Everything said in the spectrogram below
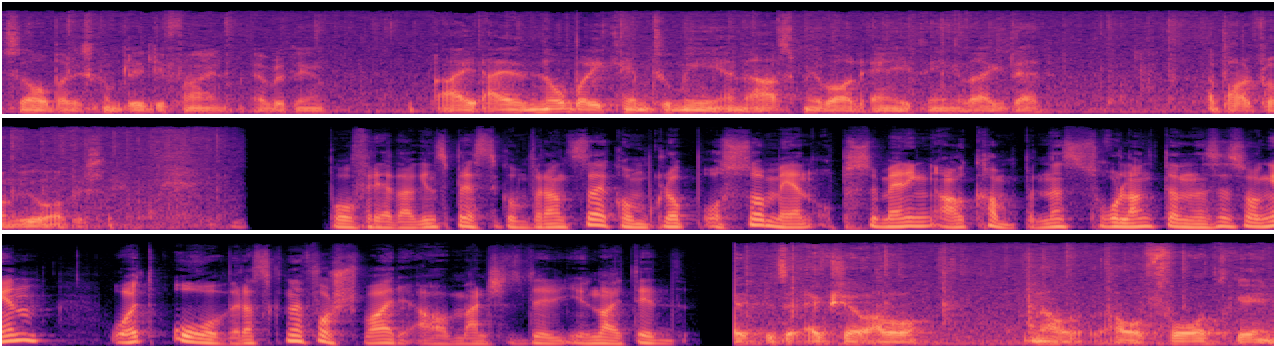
so, but it's completely fine, everything. I, I, nobody came to me and asked me about anything like that, apart from you, obviously. På fredagens pressekonferanse kom Klopp også med en oppsummering av kampene så langt denne sesongen, og et overraskende forsvar av Manchester United. It's actually our now our fourth game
